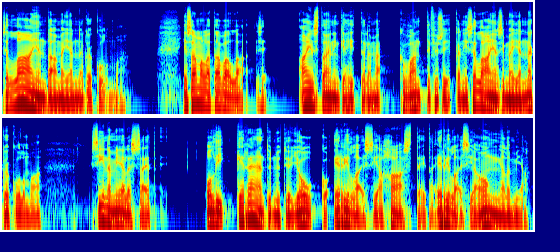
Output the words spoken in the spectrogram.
se laajentaa meidän näkökulmaa. Ja samalla tavalla se Einsteinin kehittelemä kvanttifysiikka, niin se laajensi meidän näkökulmaa siinä mielessä, että oli kerääntynyt jo joukko erilaisia haasteita, erilaisia ongelmia –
